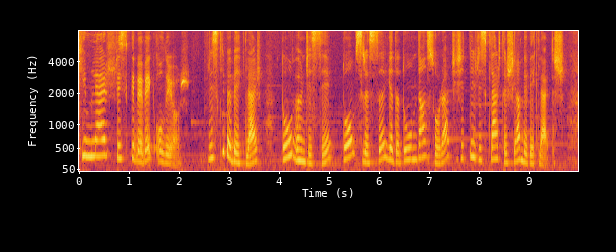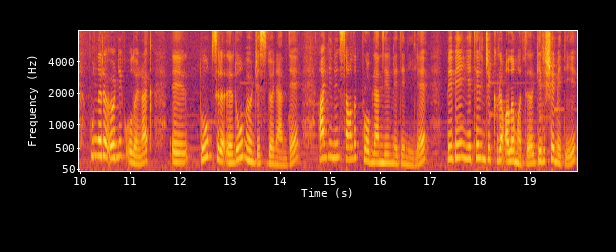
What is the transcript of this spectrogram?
kimler riskli bebek oluyor? Riskli bebekler doğum öncesi, doğum sırası ya da doğumdan sonra çeşitli riskler taşıyan bebeklerdir. Bunlara örnek olarak e, doğum sıra e, doğum öncesi dönemde annenin sağlık problemleri nedeniyle bebeğin yeterince kilo alamadığı, gelişemediği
